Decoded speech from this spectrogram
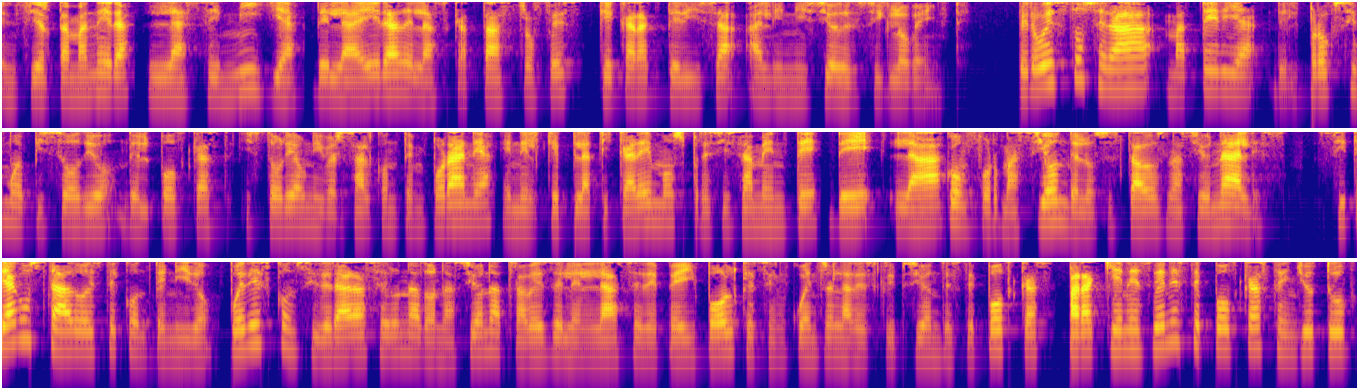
en cierta manera, la semilla de la era de las catástrofes que caracteriza al inicio del siglo XX. Pero esto será materia del próximo episodio del podcast Historia Universal Contemporánea, en el que platicaremos precisamente de la conformación de los estados nacionales. Si te ha gustado este contenido, puedes considerar hacer una donación a través del enlace de PayPal que se encuentra en la descripción de este podcast. Para quienes ven este podcast en YouTube,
